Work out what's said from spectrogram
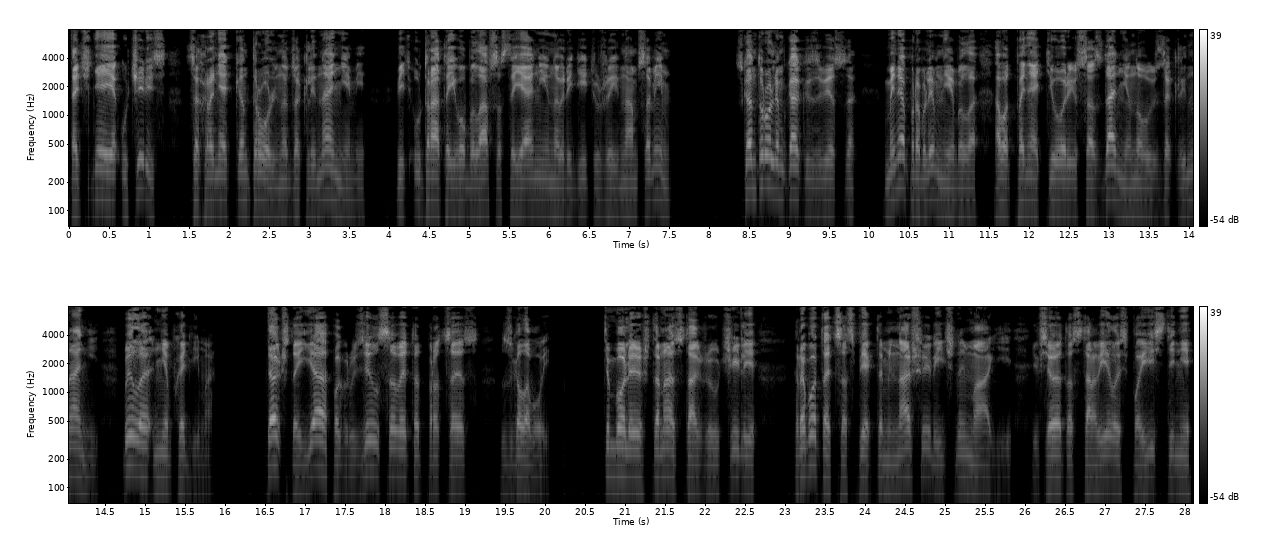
точнее учились сохранять контроль над заклинаниями, ведь утрата его была в состоянии навредить уже и нам самим. С контролем, как известно, у меня проблем не было, а вот понять теорию создания новых заклинаний было необходимо. Так что я погрузился в этот процесс с головой. Тем более, что нас также учили работать с аспектами нашей личной магии, и все это становилось поистине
